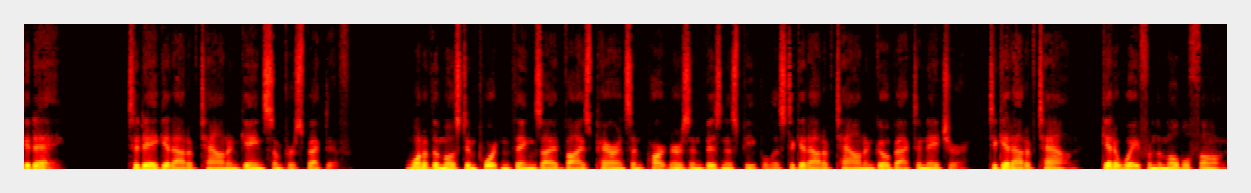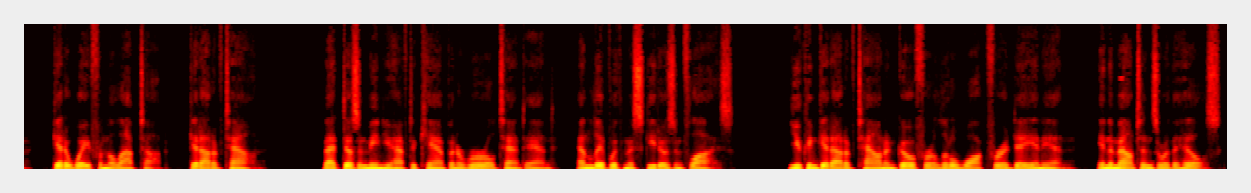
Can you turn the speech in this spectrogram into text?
G'day. Today, get out of town and gain some perspective. One of the most important things I advise parents and partners and business people is to get out of town and go back to nature. To get out of town, get away from the mobile phone, get away from the laptop, get out of town. That doesn't mean you have to camp in a rural tent and and live with mosquitoes and flies. You can get out of town and go for a little walk for a day in in in the mountains or the hills.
